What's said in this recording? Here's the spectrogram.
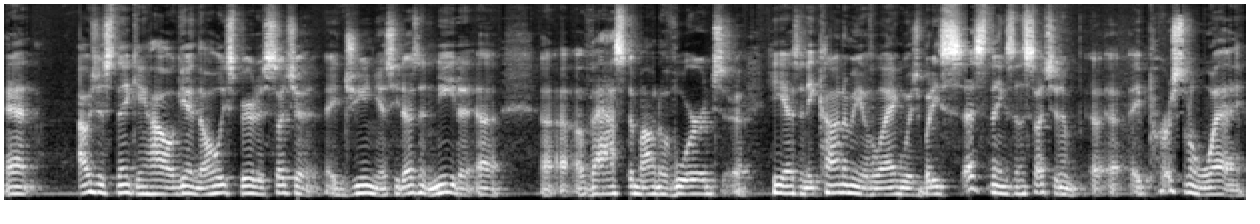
And i was just thinking how again the holy spirit is such a, a genius. He doesn't need a, a, a vast amount of words. Uh, he has an economy of language but he says things in such an, a, a personal way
